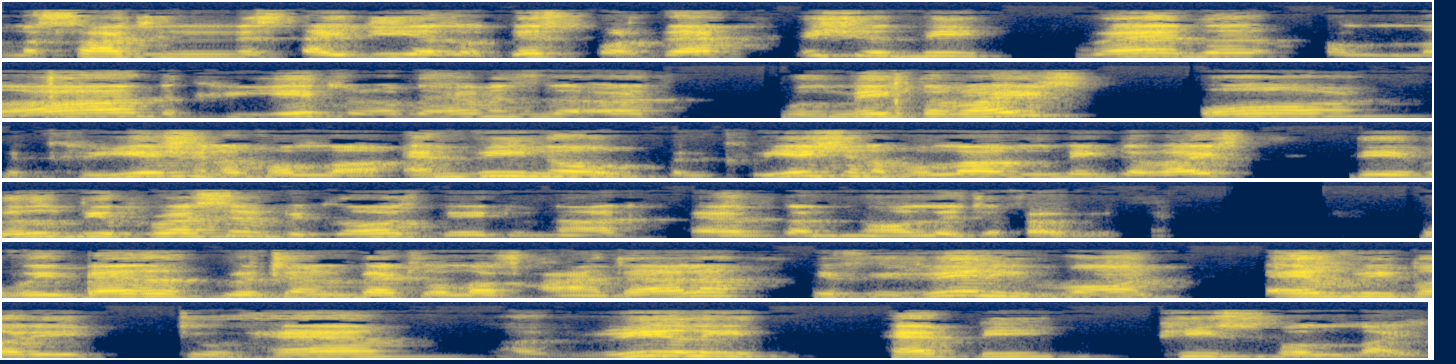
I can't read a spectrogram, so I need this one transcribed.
misogynist ideas or this or that. It should be whether Allah, the creator of the heavens and the earth, will make the rights or the creation of Allah. And we know the creation of Allah will make the rights. They will be oppressive because they do not have the knowledge of everything. We better return back to Allah subhanahu wa ta'ala if we really want everybody to have a really happy, peaceful life.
